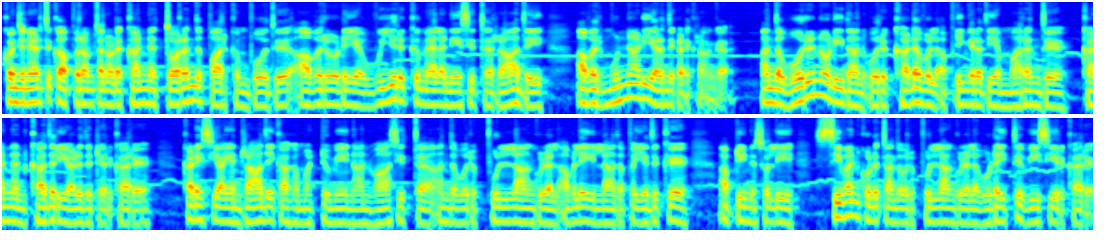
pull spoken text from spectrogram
கொஞ்ச நேரத்துக்கு அப்புறம் தன்னோட கண்ணை திறந்து பார்க்கும்போது அவருடைய உயிருக்கு மேலே நேசித்த ராதை அவர் முன்னாடி இறந்து கிடக்குறாங்க. அந்த ஒரு நொடி தான் ஒரு கடவுள் அப்படிங்கிறதைய மறந்து கண்ணன் கதறி அழுதுட்டு இருக்காரு. கடைசியா என் ராதைக்காக மட்டுமே நான் வாசித்த அந்த ஒரு புல்லாங்குழல் அவளே இல்லாதப்ப எதுக்கு? அப்படின்னு சொல்லி சிவன் கொடுத்த அந்த ஒரு புல்லாங்குழலை உடைத்து வீசியிருக்காரு.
